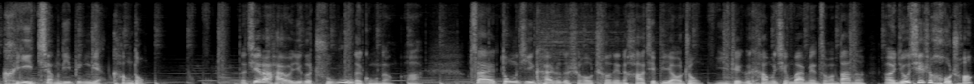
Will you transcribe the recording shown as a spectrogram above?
可以降低冰点、抗冻。那接下来还有一个除雾的功能啊，在冬季开车的时候，车内的哈气比较重，你这个看不清外面怎么办呢？呃，尤其是后窗，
